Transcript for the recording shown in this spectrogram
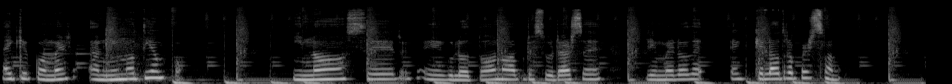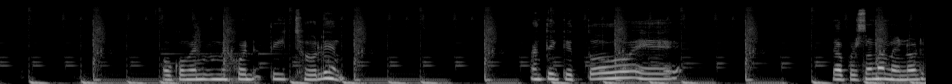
Hay que comer al mismo tiempo y no ser eh, glotón o apresurarse primero eh, que la otra persona. O comer, mejor dicho, lento. Antes que todo, eh, la persona menor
